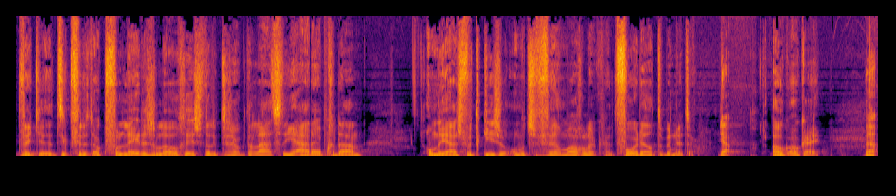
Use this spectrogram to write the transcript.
weet je, het- ik vind het ook volledig logisch, wat ik dus ook de laatste jaren heb gedaan, om er juist voor te kiezen om het zoveel mogelijk het voordeel te benutten. Ja. Ook oké. ja. Dat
